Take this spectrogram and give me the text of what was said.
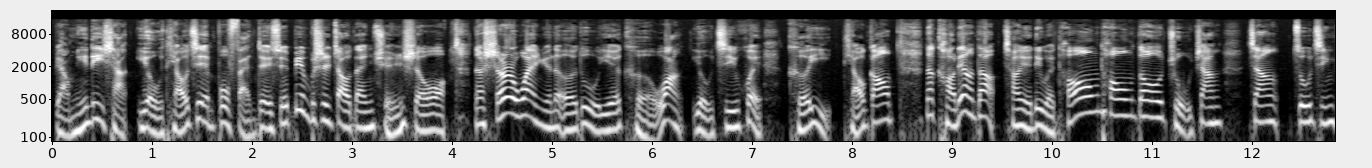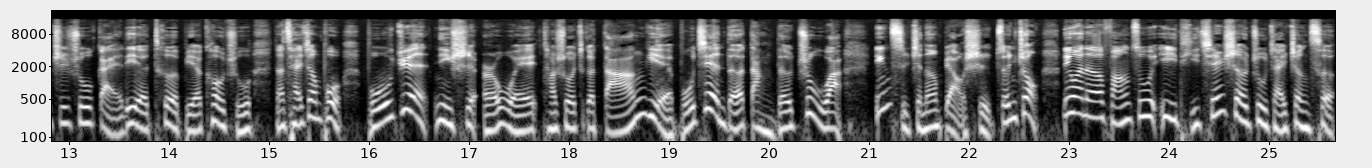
表明立场，有条件不反对，所以并不是照单全收哦。那十二万元的额度也渴望有机会可以调高。那考量到朝野立委通通都主张将租金支出改列特别扣除，那财政部不愿逆势而为，他说这个挡也不见得挡得住啊，因此只能表示尊重。另外呢，房租议题牵涉住宅政策，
